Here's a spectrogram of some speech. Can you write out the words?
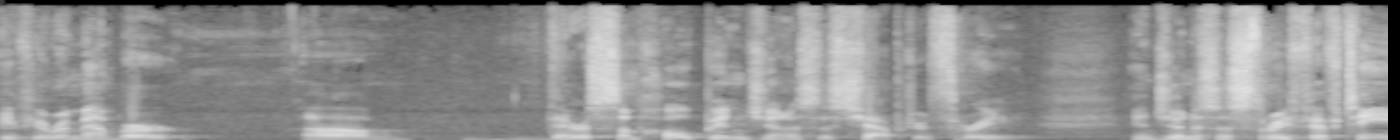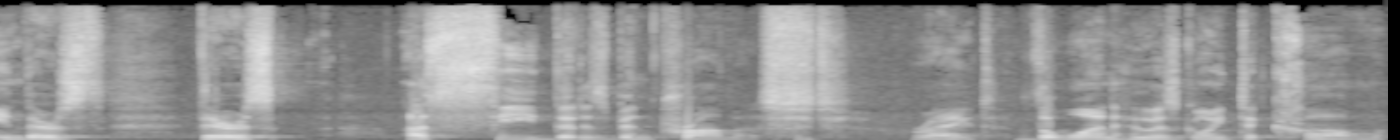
if you remember, um, there's some hope in Genesis chapter 3. In Genesis 3:15, there's there's a seed that has been promised, right? The one who is going to come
